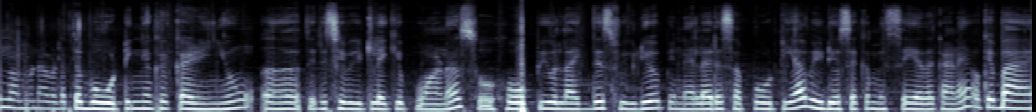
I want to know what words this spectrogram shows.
സോ നമ്മുടെ അവിടുത്തെ ബോട്ടിംഗ് ഒക്കെ കഴിഞ്ഞു. തിരിച്ച് വീട്ടിലേക്ക് പോവാണ്. So hope you like this video പിന്നെ എല്ലാവരും സപ്പോർട്ട് ചെയ്യുക. വീഡിയോസൊക്കെ മിസ് ചെയ്യാതെ കാണേ ഓക്കെ ബൈ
